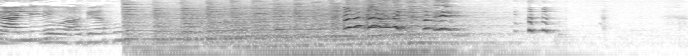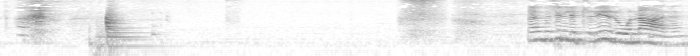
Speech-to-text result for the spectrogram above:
चार्ली ने वो आ गया हो। मुझे लिटरली रोना आ रहा है।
